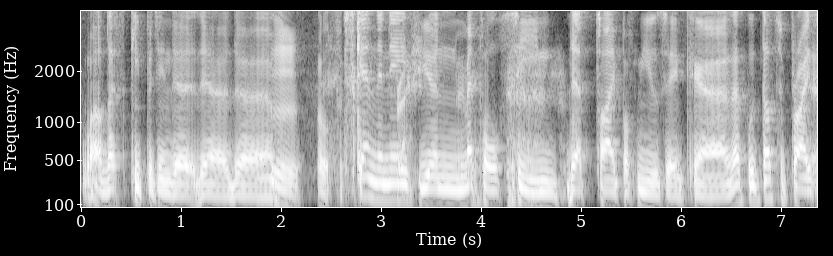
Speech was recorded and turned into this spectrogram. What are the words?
well, let's keep it in the the, the th- Scandinavian metal scene, that type of music. Uh, that would not surprise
